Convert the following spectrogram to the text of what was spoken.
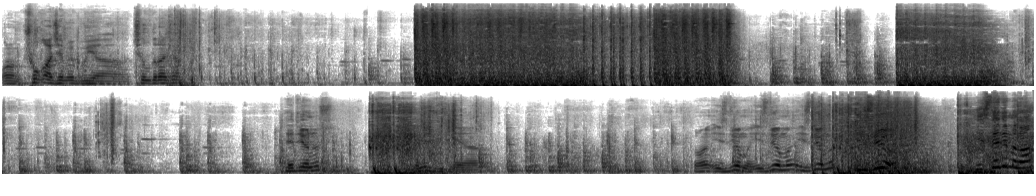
Oğlum çok acemi bu ya. Çıldıracağım. Ne diyorsunuz? Temiz gibi ya. Tamam izliyor mu? İzliyor mu? İzliyor mu? İzliyor. İzledi mi lan?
